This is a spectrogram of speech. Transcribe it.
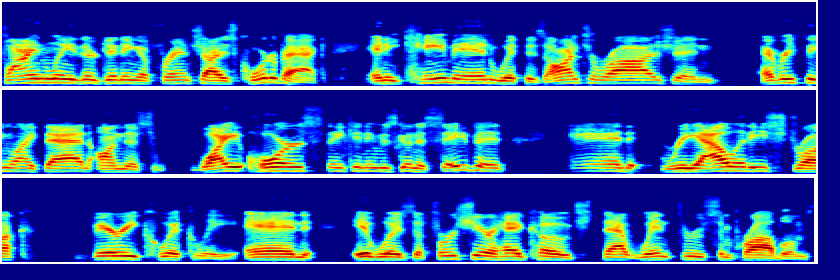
Finally, they're getting a franchise quarterback. and he came in with his entourage and everything like that on this white horse, thinking he was going to save it. And reality struck very quickly. And it was a first year head coach that went through some problems.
